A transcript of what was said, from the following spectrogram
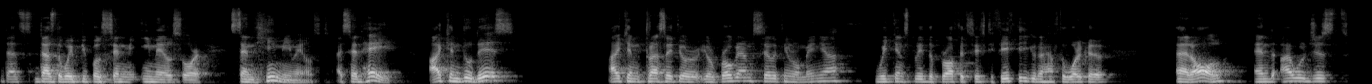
That's that's the way people send me emails or send him emails. I said, hey, I can do this. I can translate your, your program, sell it in Romania. We can split the profits 50-50. You don't have to work uh, at all. And I will just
